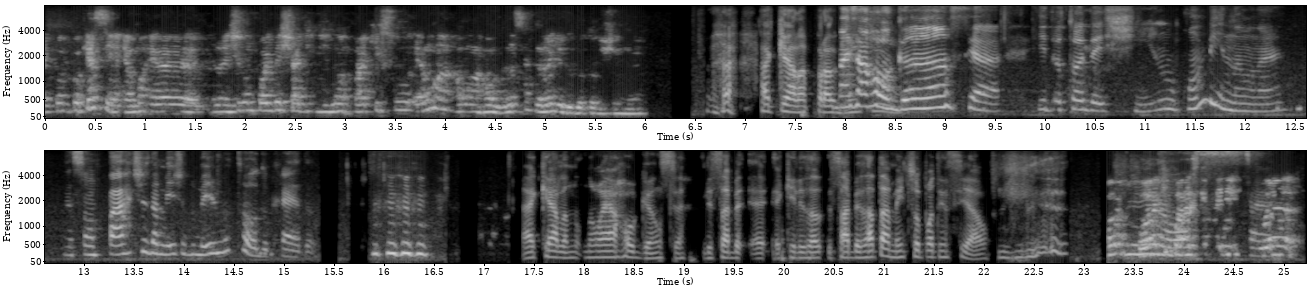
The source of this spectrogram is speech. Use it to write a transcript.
É por- porque assim, é uma, é- a gente não pode deixar de, de notar que isso é uma, uma arrogância grande do Doutor Destino, né? Aquela pra. Mas que- arrogância e Doutor Destino combinam, né? São partes da mesma, do mesmo todo, credo. Aquela não é arrogância. Ele sabe, é, é que ele sabe exatamente o seu potencial. Fora, fora que parece que tem, fora,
